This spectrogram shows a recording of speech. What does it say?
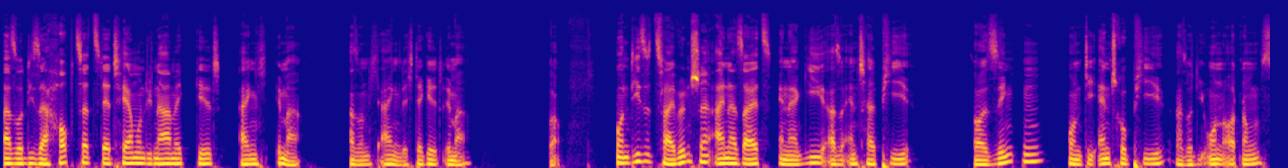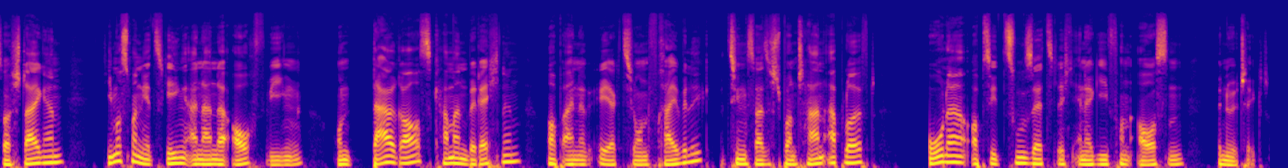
Also dieser Hauptsatz der Thermodynamik gilt eigentlich immer. Also nicht eigentlich, der gilt immer. So. Und diese zwei Wünsche, einerseits Energie, also Enthalpie, soll sinken und die Entropie, also die Unordnung, soll steigern, die muss man jetzt gegeneinander aufwiegen. Und daraus kann man berechnen, ob eine Reaktion freiwillig bzw. spontan abläuft oder ob sie zusätzlich Energie von außen benötigt.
